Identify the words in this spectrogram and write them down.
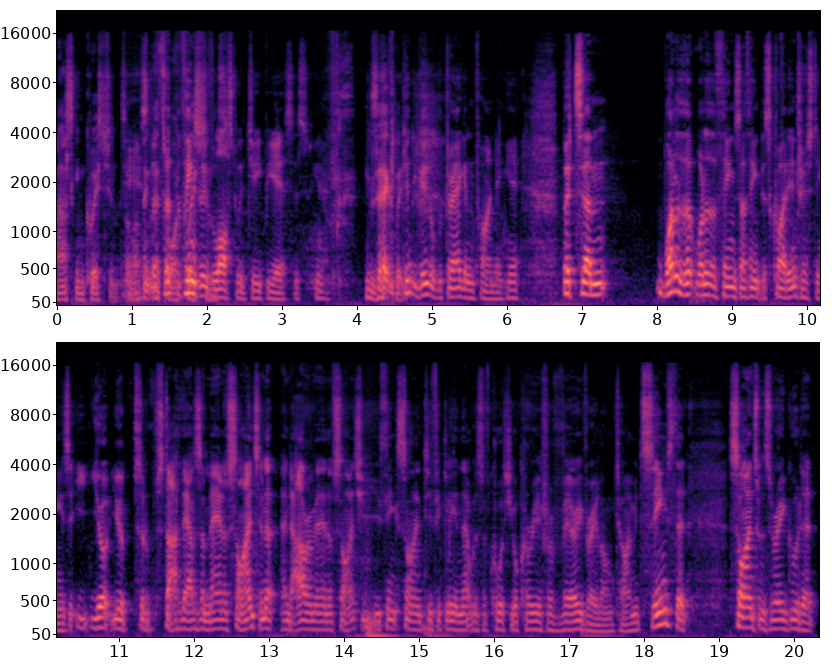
asking questions. And I think the, that's the- why the things we've lost with GPS is, you know, exactly. can you Google the dragon finding? Yeah, but um, one of the one of the things I think that's quite interesting is that you're you're sort of started out as a man of science and a, and are a man of science. You, you think scientifically, and that was of course your career for a very very long time. It seems that science was very good at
